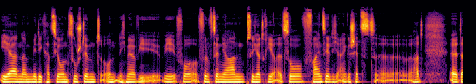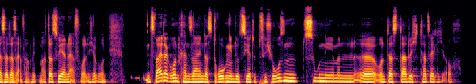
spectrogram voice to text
eher einer Medikation zustimmt und nicht mehr wie, wie vor 15 Jahren Psychiatrie als so feindselig eingeschätzt äh, hat, äh, dass er das einfach mitmacht. Das wäre ein erfreulicher Grund. Ein zweiter Grund kann sein, dass drogeninduzierte Psychosen zunehmen äh, und dass dadurch tatsächlich auch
